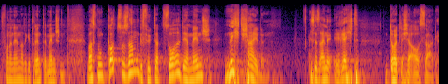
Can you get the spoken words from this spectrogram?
voneinander getrennte Menschen. Was nun Gott zusammengefügt hat, soll der Mensch nicht scheiden. Es ist eine recht deutliche Aussage.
